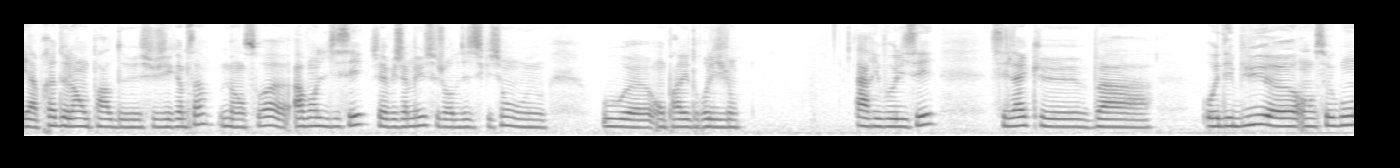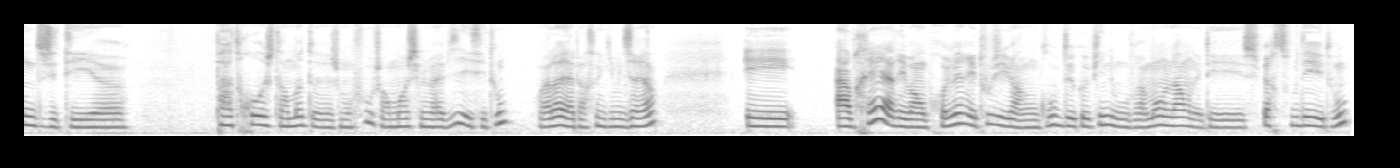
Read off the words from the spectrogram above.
Et après, de là, on parle de sujets comme ça. Mais en soi, avant le lycée, j'avais jamais eu ce genre de discussion où, où euh, on parlait de religion. Arrivé au lycée, c'est là que, bah, au début, euh, en seconde, j'étais. Euh, pas trop. J'étais en mode, euh, je m'en fous. Genre, moi, je fais ma vie et c'est tout. Voilà, il n'y a personne qui me dit rien. Et après, arrivé en première et tout, j'ai eu un groupe de copines où vraiment, là, on était super soudés et tout.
